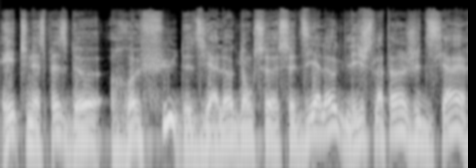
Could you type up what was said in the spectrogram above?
est une espèce de refus de dialogue. Donc ce, ce dialogue législateur-judiciaire,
